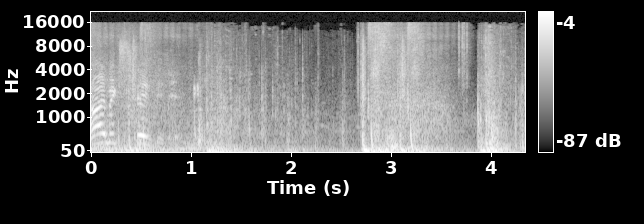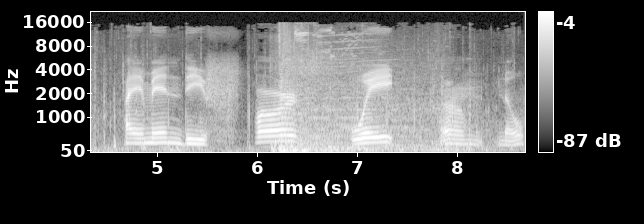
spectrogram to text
Time extended. I am in the far way. Um, no.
